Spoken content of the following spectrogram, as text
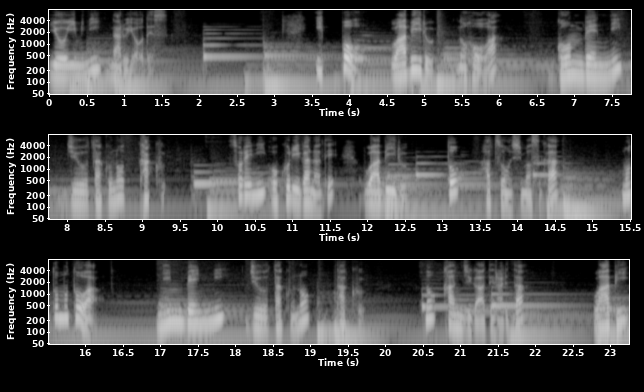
いう意味になるようです一方わびるの方はごんべんに住宅の宅それに送り仮名でわびると発音しますがもともとは人弁に住宅の宅の漢字が当てられたわび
